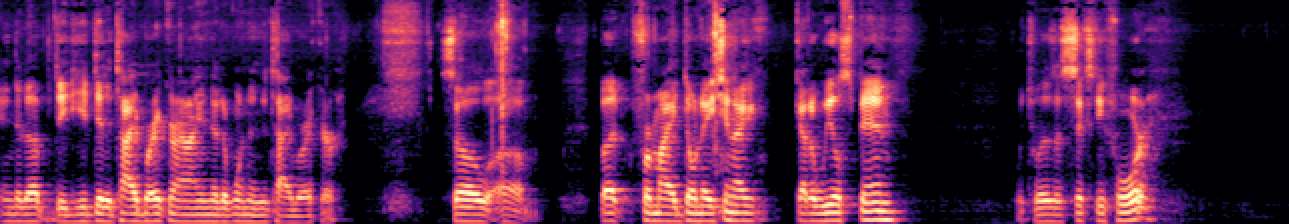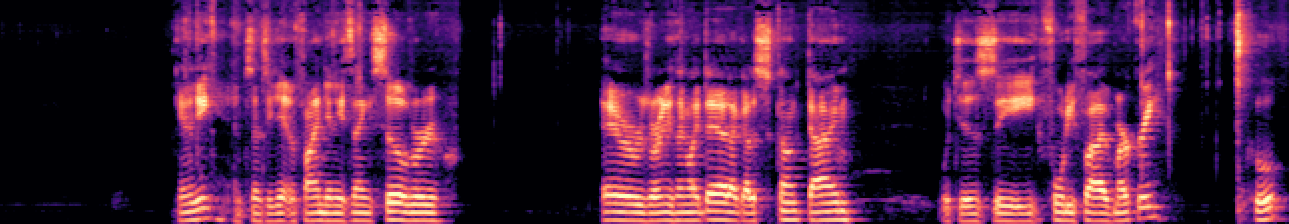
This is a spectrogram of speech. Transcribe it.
ended up did he did a tiebreaker and I ended up winning the tiebreaker. So, um, but for my donation, I got a wheel spin, which was a 64 Kennedy, and since he didn't find anything silver errors or anything like that, I got a skunk dime which is the 45 Mercury. Cool.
